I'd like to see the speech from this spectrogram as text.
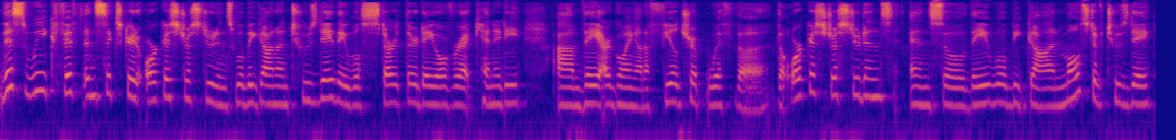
This week, fifth and sixth grade orchestra students will be gone on Tuesday. They will start their day over at Kennedy. Um, they are going on a field trip with the, the orchestra students, and so they will be gone most of Tuesday.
